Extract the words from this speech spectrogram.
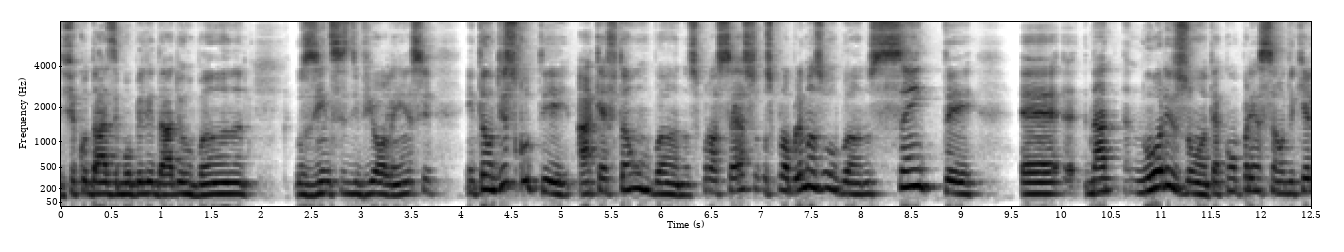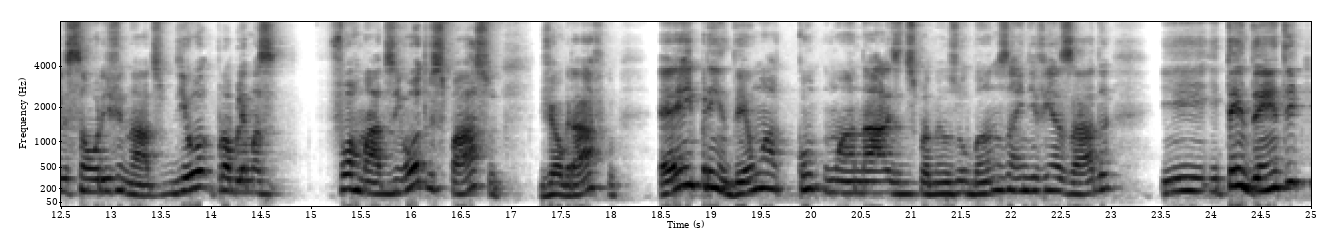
dificuldades de mobilidade urbana, os índices de violência então, discutir a questão urbana, os processos, os problemas urbanos, sem ter é, na, no horizonte a compreensão de que eles são originados de problemas formados em outro espaço geográfico, é empreender uma, uma análise dos problemas urbanos ainda enviesada e, e tendente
